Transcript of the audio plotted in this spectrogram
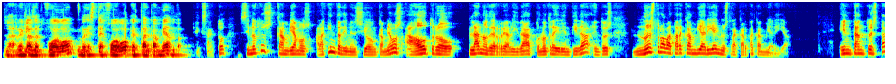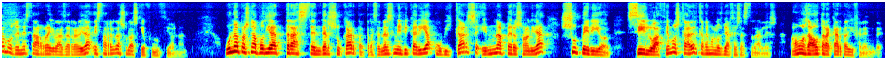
las reglas del juego, de este juego, están cambiando. Exacto. Si nosotros cambiamos a la quinta dimensión, cambiamos a otro plano de realidad con otra identidad, entonces nuestro avatar cambiaría y nuestra carta cambiaría. En tanto estamos en estas reglas de realidad, estas reglas son las que funcionan. Una persona podría trascender su carta. Trascender significaría ubicarse en una personalidad superior. Si lo hacemos cada vez que hacemos los viajes astrales. Vamos a otra carta diferente.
